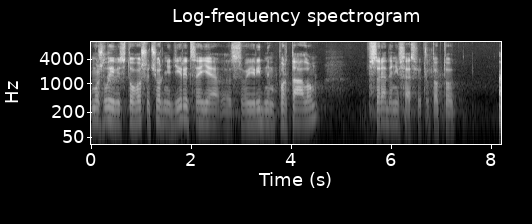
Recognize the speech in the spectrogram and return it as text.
можливість того, що чорні діри це є е, своєрідним порталом всередині Всесвіту. Тобто, Е,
